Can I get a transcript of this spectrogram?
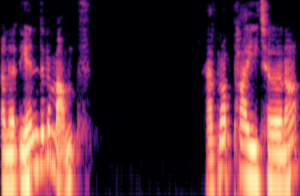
and at the end of the month, have my pay turn up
